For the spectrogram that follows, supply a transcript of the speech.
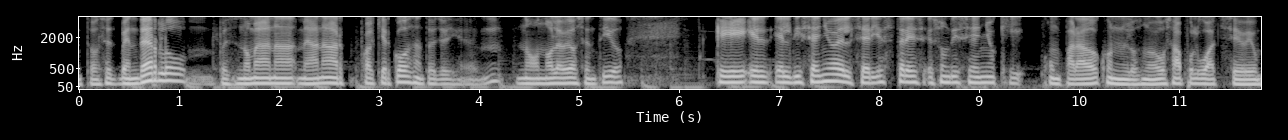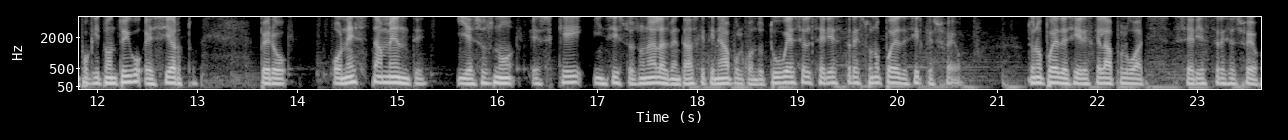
Entonces venderlo, pues no me van a, me van a dar cualquier cosa. Entonces yo dije, mm, no, no le veo sentido. Que el, diseño del Series 3 es un diseño que comparado con los nuevos Apple Watch se ve un poquito antiguo, es cierto. Pero honestamente, y eso es, no, es que, insisto, es una de las ventajas que tiene Apple. Cuando tú ves el Series 3, tú no puedes decir que es feo. Tú no puedes decir es que el Apple Watch Series 3 es feo.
